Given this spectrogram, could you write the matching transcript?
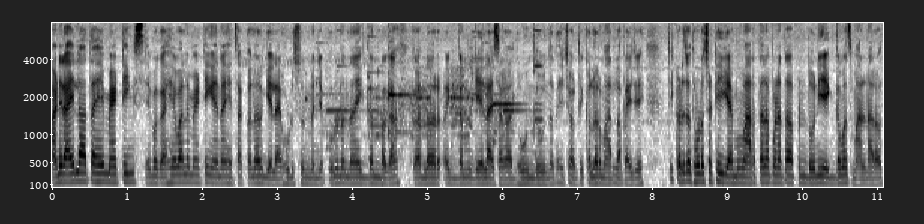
आणि राहिलं आता हे मॅटिंग्स हे बघा हे वाला मॅटिंग आहे ना ह्याचा कलर गेला आहे हुडसून म्हणजे पूर्ण ना एकदम बघा कलर एकदम गेला आहे सगळा धुवून धुवून आता ह्याच्यावरती कलर मारला पाहिजे. तिकडचं थोडंसं ठीक आहे मग मारताना पण आता आपण दोन्ही एकदमच मारणार आहोत.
